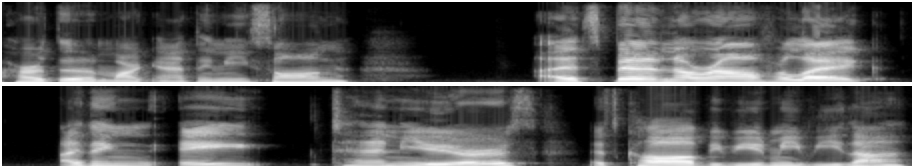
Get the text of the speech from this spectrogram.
heard the Marc Anthony song. It's been around for like, I think eight, ten years. It's called Vivir mi vida.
